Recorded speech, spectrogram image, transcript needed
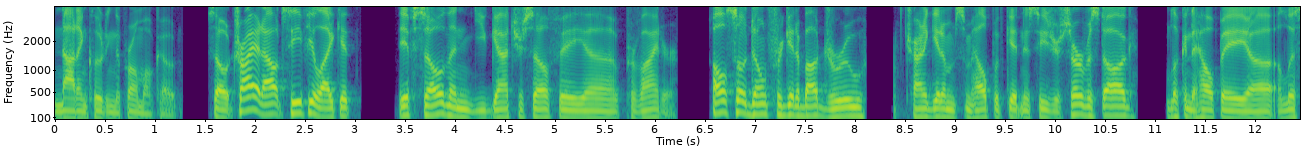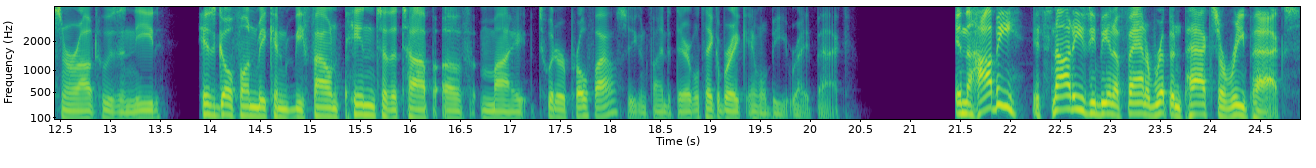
not including the promo code. So try it out, see if you like it. If so, then you got yourself a uh, provider. Also, don't forget about Drew. Trying to get him some help with getting a seizure service dog. Looking to help a, uh, a listener out who is in need. His GoFundMe can be found pinned to the top of my Twitter profile, so you can find it there. We'll take a break and we'll be right back. In the hobby, it's not easy being a fan of ripping packs or repacks.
